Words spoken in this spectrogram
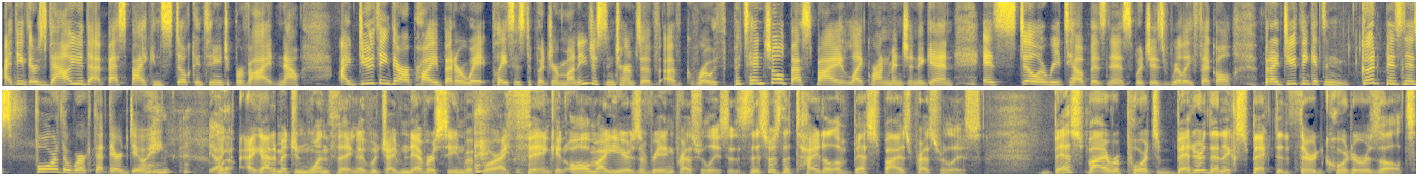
I think there's value that Best Buy can still continue to provide. Now, I do think there are probably better way, places to put your money just in terms of, of growth potential. Best Buy, like Ron mentioned again, is still a retail business, which is really fickle. But I do think it's a good business for the work that they're doing. I, I got to mention one thing, which I've never seen before, I think, in all my years of reading press releases. This was the title of Best Buy's press release. Best Buy reports better than expected third quarter results.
